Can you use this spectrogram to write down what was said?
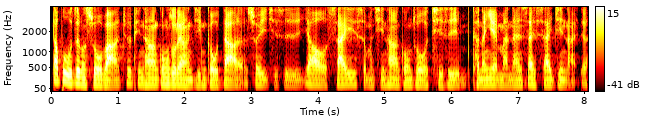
倒不如这么说吧，就是平常的工作量已经够大了，所以其实要塞什么其他的工作，其实可能也蛮难塞塞进来的。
